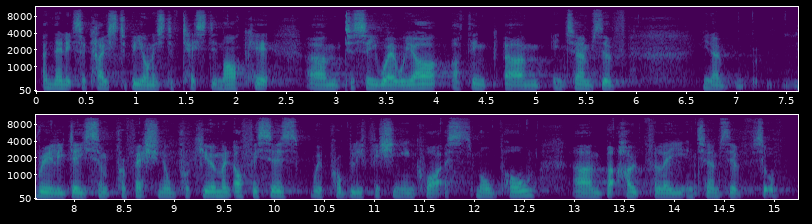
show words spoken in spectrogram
And then it's a case, to be honest, of testing market um, to see where we are. I think um, in terms of, you know, really decent professional procurement officers, we're probably fishing in quite a small pool. Um, but hopefully, in terms of sort of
